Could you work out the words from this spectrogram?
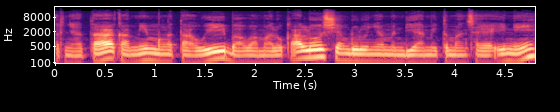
ternyata kami mengetahui bahwa makhluk halus yang dulunya mendiami teman saya ini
